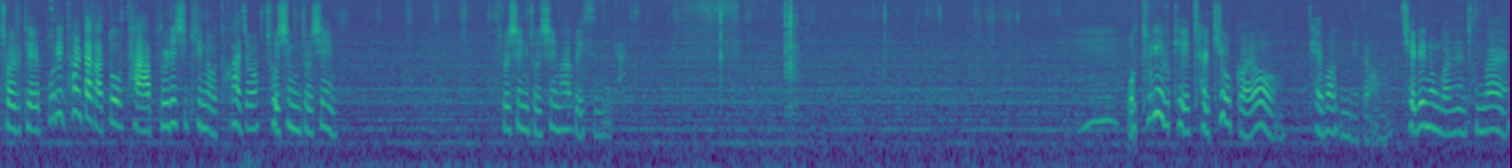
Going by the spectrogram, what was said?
저 이렇게 뿌리 털다가 또 다 분리시키면 어떡하죠? 조심조심. 조심조심 하고 있습니다. 어떻게 이렇게 잘 키울까요? 대박입니다. 재배 농가는 정말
